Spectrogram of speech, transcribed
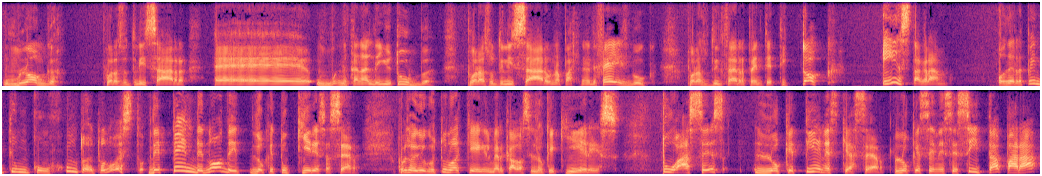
un blog, podrás utilizar eh, un canal de YouTube, podrás utilizar una página de Facebook, podrás utilizar de repente TikTok, Instagram, o de repente un conjunto de todo esto. Depende, ¿no? De lo que tú quieres hacer. Por eso digo que tú no es que en el mercado haces lo que quieres. Tú haces lo que tienes que hacer, lo que se necesita para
